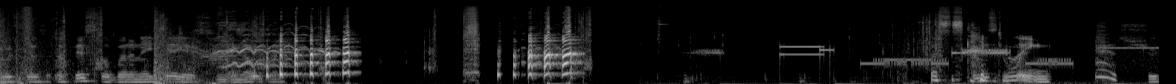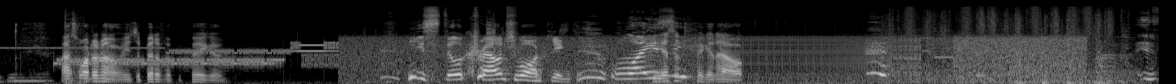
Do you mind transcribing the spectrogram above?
me with a, a pistol, but an AK is an over. What's this guy doing? Shoot me? That's what I don't know. He's a bit of a papago. He's still crouch walking. Why is He is hasn't he? figured out. Is-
